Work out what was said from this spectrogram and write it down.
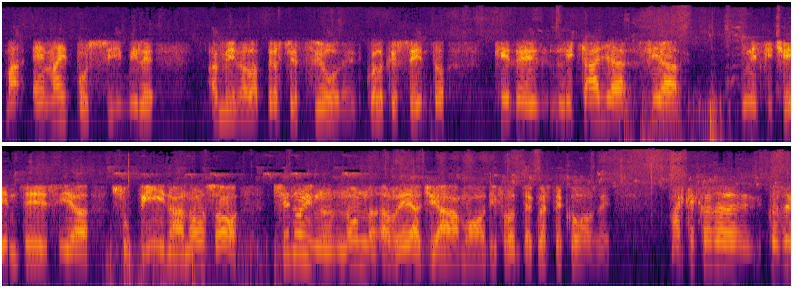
ma è mai possibile, almeno la percezione di quello che sento, che l'Italia sia inefficiente, sia supina, non lo so, se noi non reagiamo di fronte a queste cose, ma che cosa, cosa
